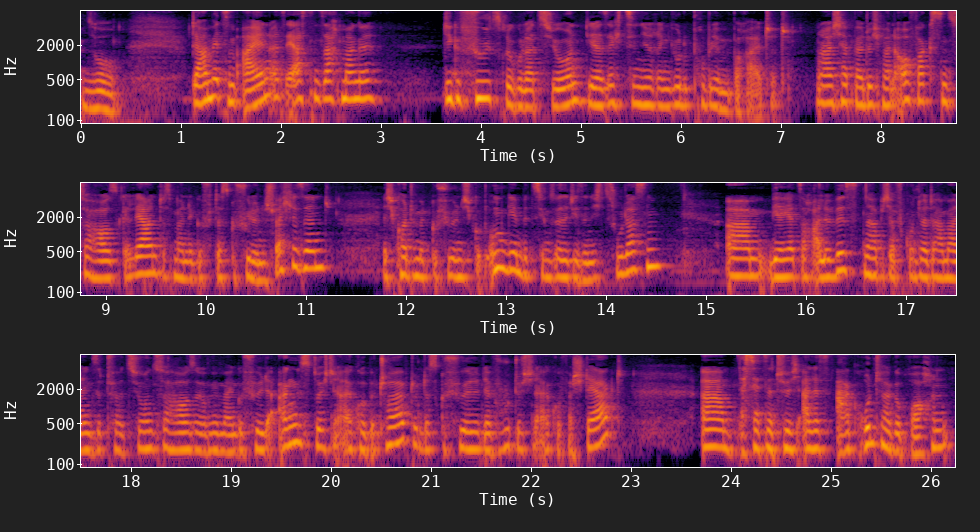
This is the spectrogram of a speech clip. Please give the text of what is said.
So, da haben wir zum einen als ersten Sachmangel die Gefühlsregulation, die der 16-jährigen Jude Probleme bereitet. ich habe ja durch mein Aufwachsen zu Hause gelernt, dass, meine, dass Gefühle eine Schwäche sind. Ich konnte mit Gefühlen nicht gut umgehen, beziehungsweise diese nicht zulassen. Ähm, wie ihr jetzt auch alle wisst, habe ich aufgrund der damaligen Situation zu Hause irgendwie mein Gefühl der Angst durch den Alkohol betäubt und das Gefühl der Wut durch den Alkohol verstärkt. Ähm, das ist jetzt natürlich alles arg runtergebrochen.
